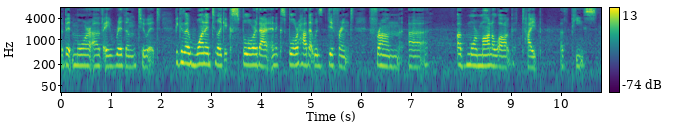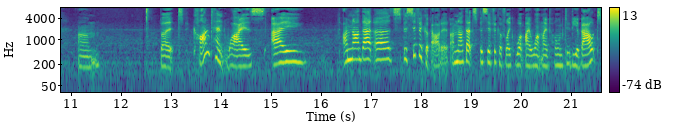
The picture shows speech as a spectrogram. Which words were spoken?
a bit more of a rhythm to it, because I wanted to like explore that and explore how that was different from uh, a more monologue type of piece. Um, but content-wise, I I'm not that uh, specific about it. I'm not that specific of like what I want my poem to be about.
